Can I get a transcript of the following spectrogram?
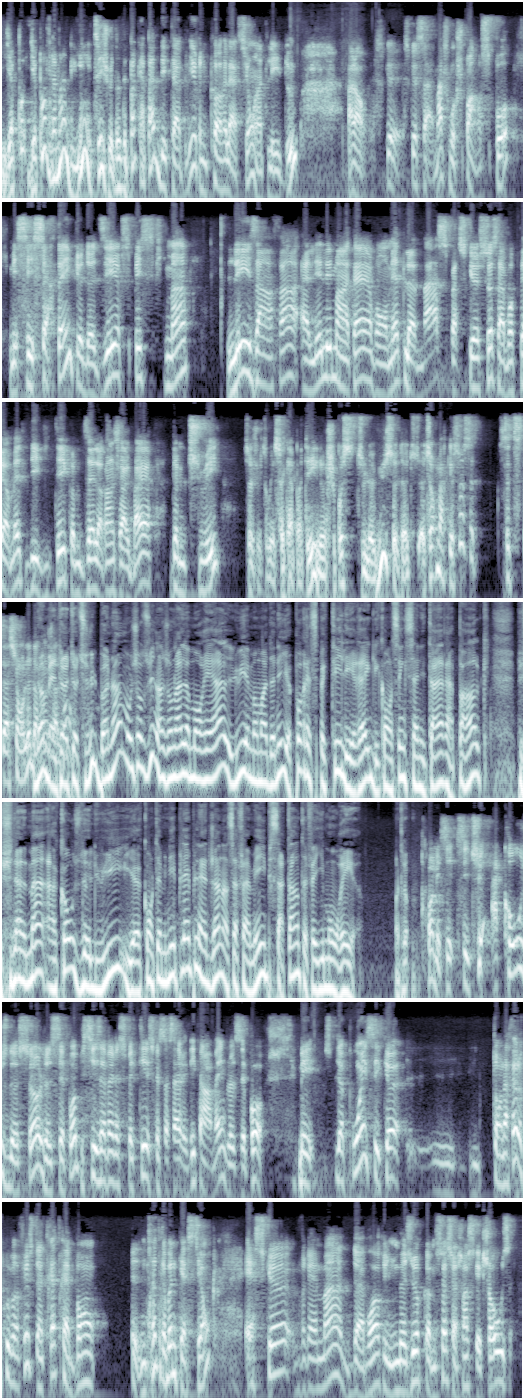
il n'y a, pas, a pas vraiment de lien. Tu sais, je veux dire, pas capable d'établir une corrélation entre les deux. Alors, est-ce que, est-ce que ça marche? Moi, je pense pas, mais c'est certain que de dire spécifiquement les enfants à l'élémentaire vont mettre le masque parce que ça, ça va permettre d'éviter, comme disait Laurent Jalbert, de me tuer. Ça, j'ai trouvé ça capoté. Là. Je sais pas si tu l'as vu, ça. As-tu remarqué ça, cette, citation-là? Non, mais as-tu vu le bonhomme aujourd'hui dans le Journal de Montréal? Lui, à un moment donné, il a pas respecté les règles, les consignes sanitaires à Pâques. Puis finalement, à cause de lui, il a contaminé plein, plein de gens dans sa famille, puis sa tante a failli mourir. Oui, mais c'est-tu à cause de ça? Je ne sais pas. Puis s'ils avaient respecté, est-ce que ça s'est arrivé quand même? Je ne sais pas. Mais le point, c'est que euh, ton affaire de couvre-feu, c'est un très, très bon une très, très bonne question. Est-ce que vraiment d'avoir une mesure comme ça, ça change quelque chose?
